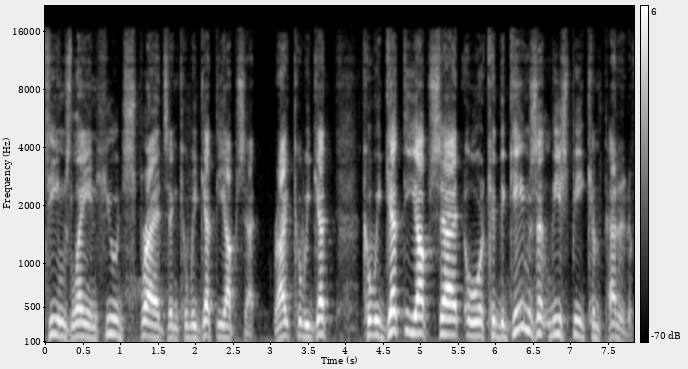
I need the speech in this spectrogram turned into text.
teams laying huge spreads, and can we get the upset? Right? Could we get could we get the upset, or could the games at least be competitive?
